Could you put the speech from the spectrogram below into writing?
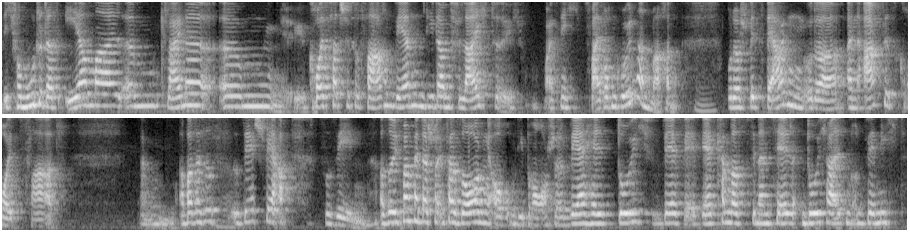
Ich vermute, dass eher mal ähm, kleine ähm, Kreuzfahrtschiffe fahren werden, die dann vielleicht, ich weiß nicht, zwei Wochen Grönland machen mhm. oder Spitzbergen oder eine Arktiskreuzfahrt. Ähm, aber das ist sehr schwer abzusehen. Also ich mache mir da schon etwas Sorgen auch um die Branche. Wer hält durch, wer, wer, wer kann das finanziell durchhalten und wer nicht.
